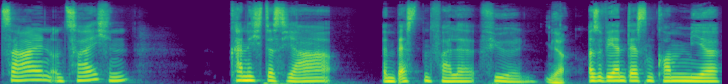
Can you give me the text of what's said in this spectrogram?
Zahlen und Zeichen, kann ich das Jahr im besten Falle fühlen. Ja. Also währenddessen kommen mir,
